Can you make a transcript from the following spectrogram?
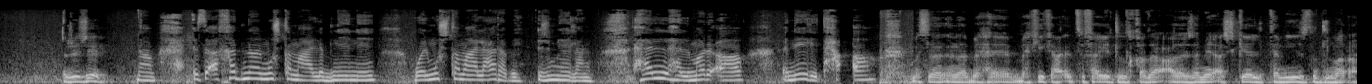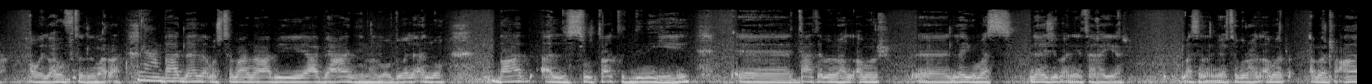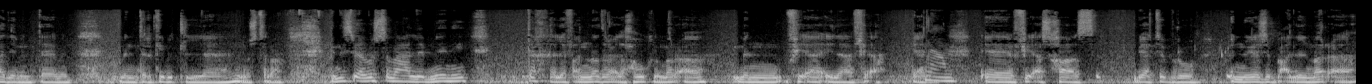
الرجال نعم إذا أخذنا المجتمع اللبناني والمجتمع العربي إجمالا هل هالمرأة نالت حقها؟ مثلا أنا بحكيك عن اتفاقية القضاء على جميع أشكال التمييز ضد المرأة أو العنف ضد المرأة نعم. بعد هلا مجتمعنا عم بيعاني من الموضوع لأنه بعض السلطات الدينية آه، تعتبر أن هالأمر آه، لا يمس لا يجب أن يتغير مثلا يعتبروا هالأمر أمر عادي من من تركيبة المجتمع. بالنسبة للمجتمع اللبناني تختلف النظره إلى حقوق المرأة من فئة إلى فئة. يعني نعم. آه، في أشخاص بيعتبروا إنه يجب على المرأة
